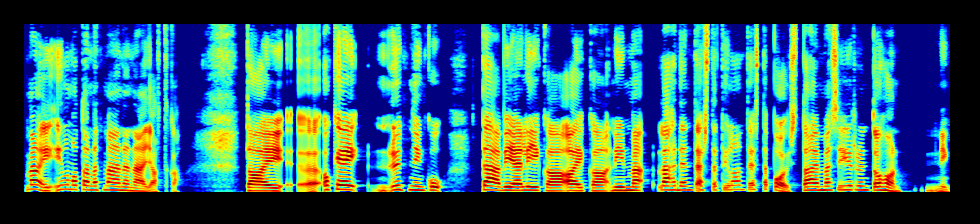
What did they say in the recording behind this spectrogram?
mä ilmoitan, että mä en enää jatka. Tai okei, okay, nyt niin tämä vie liikaa aikaa, niin mä lähden tästä tilanteesta pois. Tai mä siirryn tuohon, niin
